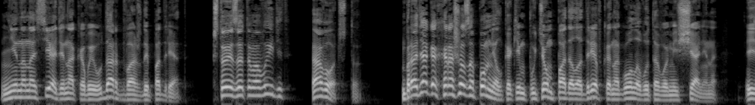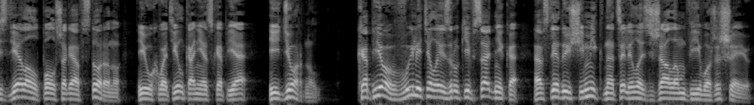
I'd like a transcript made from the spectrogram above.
не наноси одинаковый удар дважды подряд. Что из этого выйдет? А вот что. Бродяга хорошо запомнил, каким путем падала древка на голову того мещанина. И сделал полшага в сторону, и ухватил конец копья, и дернул. Копье вылетело из руки всадника, а в следующий миг нацелилось жалом в его же шею.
